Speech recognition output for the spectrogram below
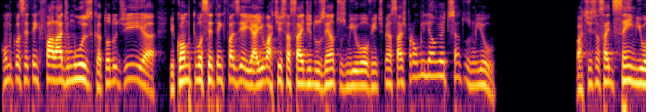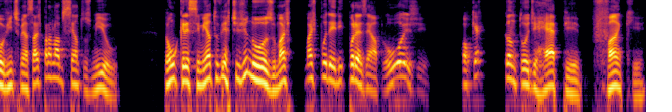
como que você tem que falar de música todo dia, e como que você tem que fazer. E aí o artista sai de 200 mil ouvintes mensais para 1 milhão e 800 mil. O artista sai de 100 mil ouvintes mensais para 900 mil. Então, o crescimento vertiginoso. Mas, mas poderia, por exemplo, hoje, qualquer cantor de rap, funk,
